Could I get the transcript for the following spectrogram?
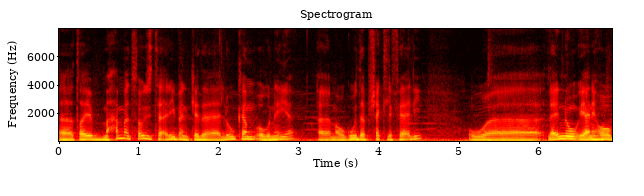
آه، طيب محمد فوزي تقريبا كده له كام أغنية آه، موجودة بشكل فعلي؟ ولأنه يعني هو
